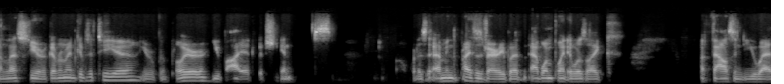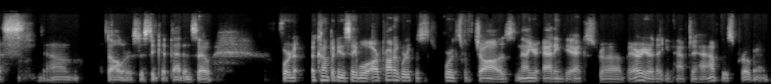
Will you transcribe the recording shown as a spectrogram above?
unless your government gives it to you, your employer, you buy it, which again, what is it? I mean, the prices vary, but at one point it was like a thousand US um, dollars just to get that. And so, for a company to say, well, our product works, works with JAWS, now you're adding the extra barrier that you have to have this program.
